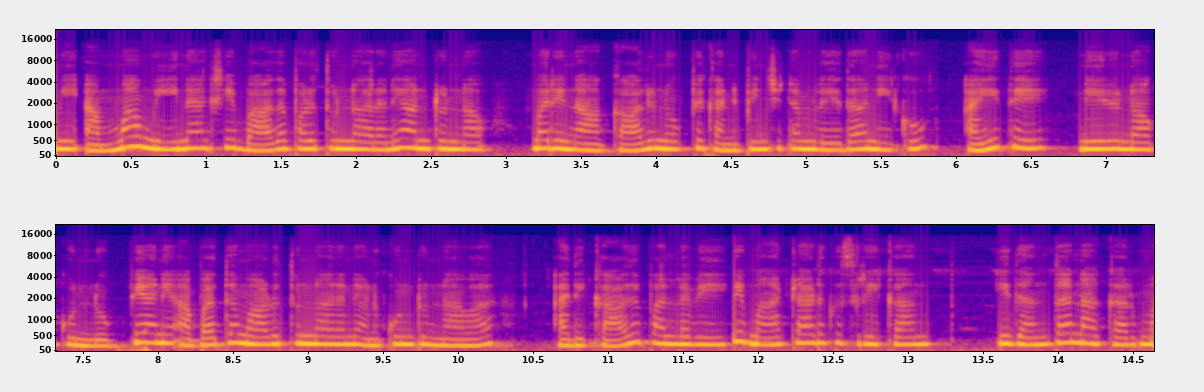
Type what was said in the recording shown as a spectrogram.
మీ అమ్మ మీనాక్షి బాధపడుతున్నారని అంటున్నావు. మరి నా కాలు నొప్పి కనిపించటం లేదా నీకు? అయితే నేను నాకు నొప్పి అని అబద్ధం ఆడుతున్నానని అనుకుంటున్నావా? అది కాదు పల్లవి. మాట్లాడుకు శ్రీకాంత్. ఇదంతా నా కర్మ.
